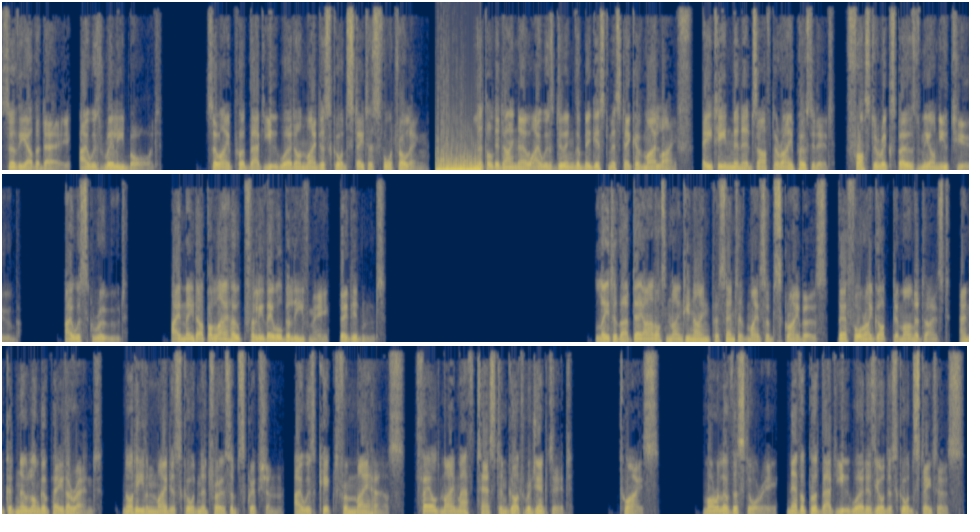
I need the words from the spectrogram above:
So the other day, I was really bored. So I put that U word on my Discord status for trolling. Little did I know I was doing the biggest mistake of my life. 18 minutes after I posted it, Froster exposed me on YouTube. I was screwed. I made up a lie hopefully they will believe me, they didn't. Later that day I lost 99% of my subscribers, therefore I got demonetized, and could no longer pay the rent. Not even my Discord Nitro subscription. I was kicked from my house, failed my math test and got rejected. Twice. Moral of the story, never put that U word as your Discord status.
